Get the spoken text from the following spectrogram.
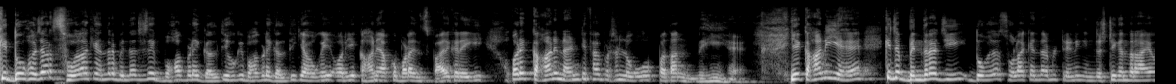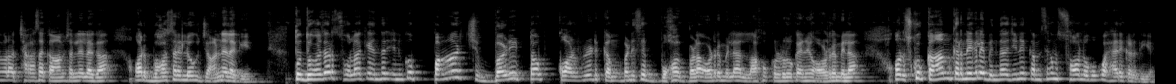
कि दो हज़ार सोलह के अंदर बिंदा जी से बहुत बड़ी गलती होगी, बहुत बड़ी गलती क्या हो गई, और ये कहानी आपको बड़ा इंस्पायर करेगी और एक कहानी 95 परसेंट लोगों को पता नहीं है। ये कहानी ये है कि जब बिंद्रा जी 2016 के अंदर अपनी ट्रेनिंग इंडस्ट्री के अंदर आए और अच्छा खासा काम चलने लगा और बहुत सारे लोग जानने लगे तो 2016 के अंदर इनको पाँच बड़ी टॉप कॉर्पोरेट कंपनी से बहुत बड़ा ऑर्डर मिला, लाखों करोड़ों का इन्हें ऑर्डर मिला और उसको काम करने के लिए बिंद्रा जी ने कम से कम सौ लोगों को हायर कर दिया।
